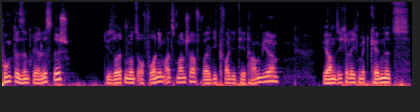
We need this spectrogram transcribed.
Punkte sind realistisch. Die sollten wir uns auch vornehmen als Mannschaft, weil die Qualität haben wir. Wir haben sicherlich mit Chemnitz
